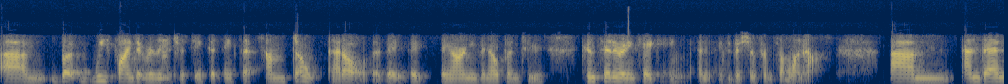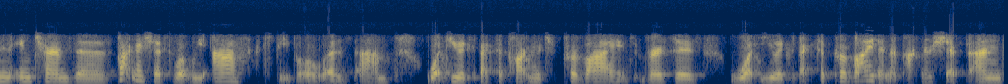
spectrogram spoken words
Um, but we find it really interesting to think that some don't at all, that they, they, they aren't even open to considering taking an exhibition from someone else. Um, and then in terms of partnerships, what we asked people was, um, what do you expect a partner to provide versus what you expect to provide in a partnership? And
